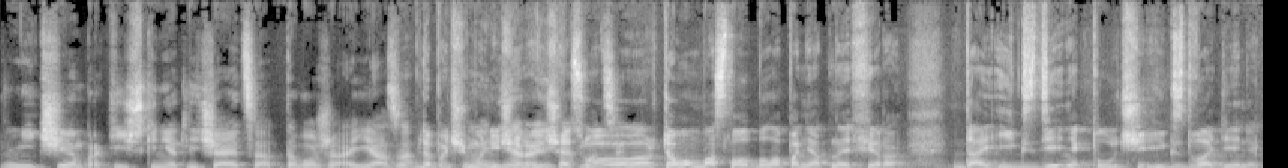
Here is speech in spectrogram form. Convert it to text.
ничем практически не отличается от того же Аяза. Да почему ничем не отличается? У Артема Маслова была понятная эфира. Дай X денег, получи X2 денег.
